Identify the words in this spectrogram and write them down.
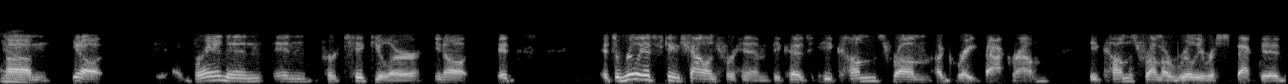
Yeah. Um, you know, Brandon in particular, you know, it's it's a really interesting challenge for him because he comes from a great background. He comes from a really respected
